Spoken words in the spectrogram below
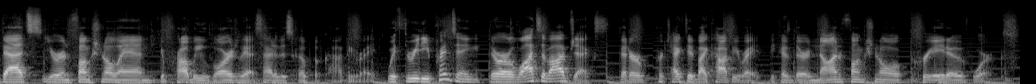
that's you're in functional land, you're probably largely outside of the scope of copyright. With 3D printing, there are lots of objects that are protected by copyright because they're non-functional creative works.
